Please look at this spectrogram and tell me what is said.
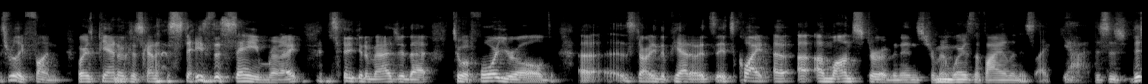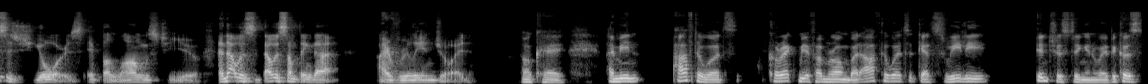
it's really fun. Whereas piano mm. just kind of stays the same, right? So you can imagine that to a four year old uh, starting the piano, it's it's quite a, a monster of an instrument. Mm. Whereas the violin is like, yeah, this is this is yours. It belongs to you. And that was that was something that I really enjoyed. Okay, I mean afterwards. Correct me if I'm wrong, but afterwards it gets really interesting in a way because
